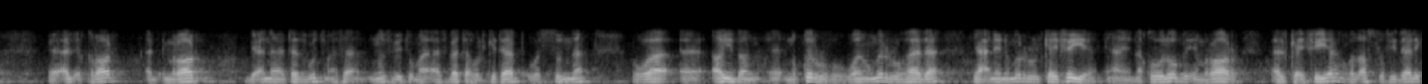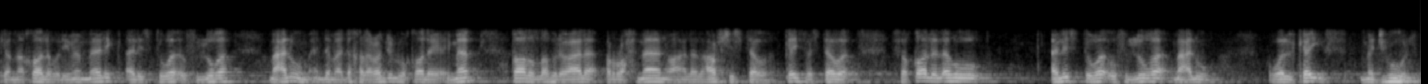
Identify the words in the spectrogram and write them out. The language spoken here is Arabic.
والإقرار. الإمرار بأنها تثبت ما نثبت ما أثبته الكتاب والسنة وأيضا نقره ونمر هذا يعني نمر الكيفية. يعني نقول بإمرار الكيفية والأصل في ذلك ما قاله الإمام مالك الاستواء في اللغة معلوم عندما دخل رجل وقال يا إمام قال الله تعالى الرحمن على العرش استوى. كيف استوى؟ فقال له الاستواء في اللغة معلوم والكيف مجهول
